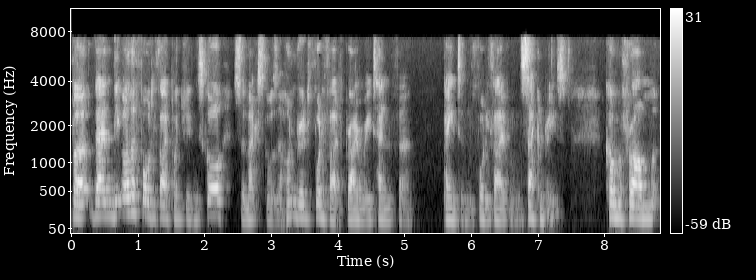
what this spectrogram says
but then the other 45 points you can score, so the max score is 100, 45 for primary, 10 for paint, and 45 on the secondaries, come from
